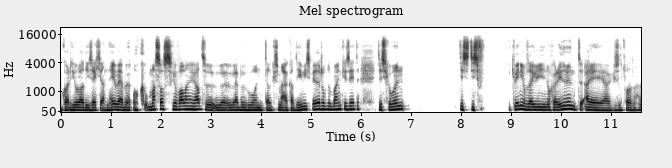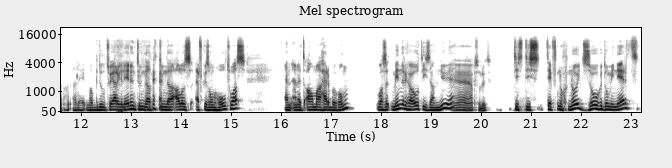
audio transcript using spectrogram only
Guardiola die zegt, ja, nee, we hebben ook massas gevallen gehad. We, we, we hebben gewoon telkens met academiespelers op de bank gezeten. Het is gewoon... Het is, het is, ik weet niet of dat jullie nog herinneren. t- Allee, ja, je zult wel... Allee, maar ik bedoel, twee jaar geleden, toen dat, toen dat alles even on hold was en, en het allemaal herbegon, was het minder chaotisch dan nu. Hè? Ja, absoluut. Het, is, het, is, het heeft nog nooit zo gedomineerd,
